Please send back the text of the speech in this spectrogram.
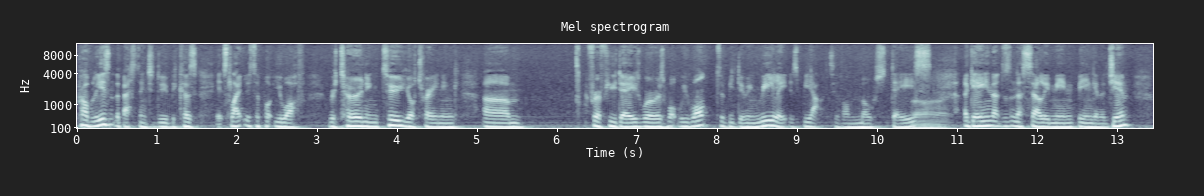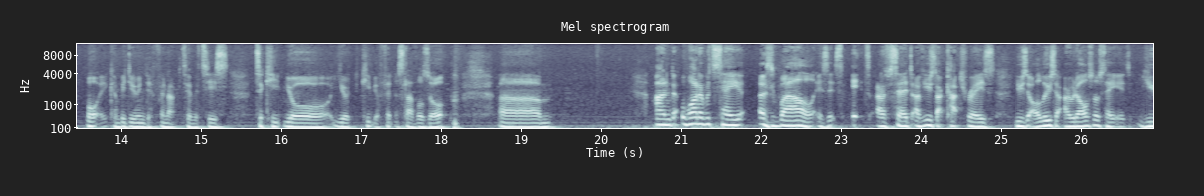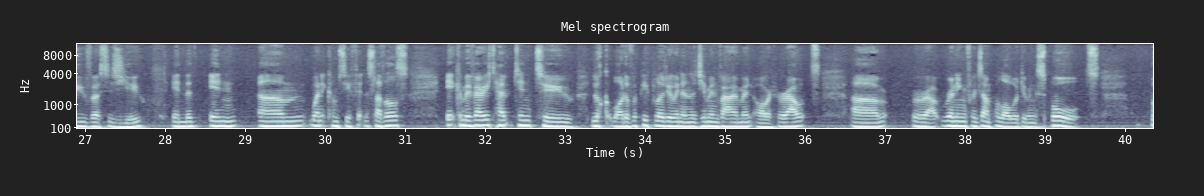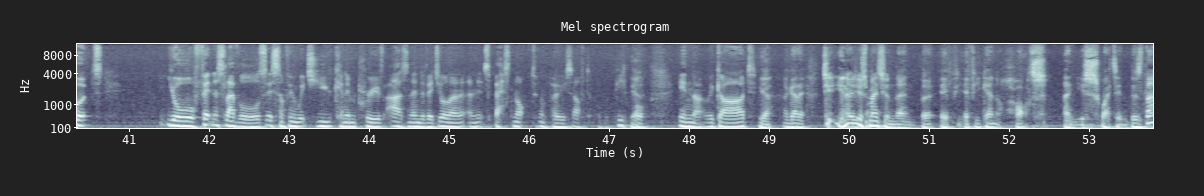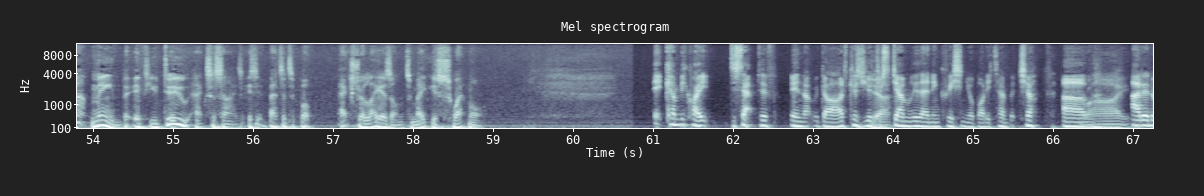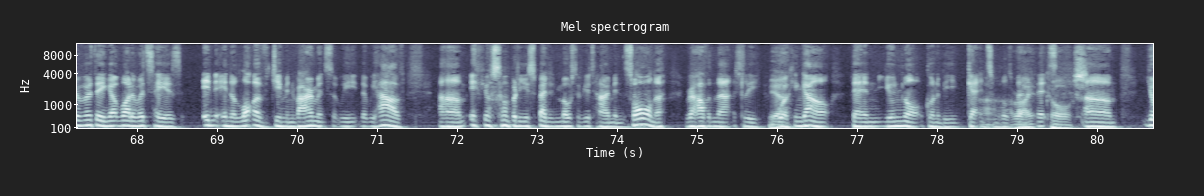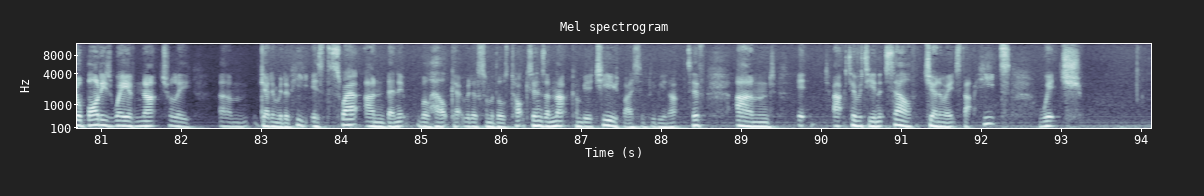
probably isn't the best thing to do because it's likely to put you off returning to your training um, for a few days. Whereas what we want to be doing really is be active on most days. Right. Again, that doesn't necessarily mean being in a gym, but it can be doing different activities to keep your your keep your fitness levels up. Um, and what I would say as well is it's it's I've said I've used that catchphrase use it or lose it. I would also say it's you versus you in the in um, when it comes to your fitness levels. It can be very tempting to look at what other people are doing in the gym environment, or if we're out um, we're out running, for example, or we're doing sports. But your fitness levels is something which you can improve as an individual, and, and it's best not to compare yourself to people Yeah. in that regard. Yeah, I get it. You know, you just mentioned then that if, if you're getting hot and you're sweating, does that mean that if you do exercise, is it better to put extra layers on to make you sweat more? it can be quite deceptive in that regard because you're Yeah. just generally then increasing your body temperature. Um, Right. And another thing, uh, what I would say is in, in a lot of gym environments that we that we have, um, if you're somebody who's spending most of your time in the sauna rather than actually Yeah. working out, then you're not going to be getting some of those Ah, right, of benefits. course. Um, your body's way of naturally um, getting rid of heat is to sweat, and then it will help get rid of some of those toxins, and that can be achieved by simply being active. And it, activity in itself generates that heat, which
